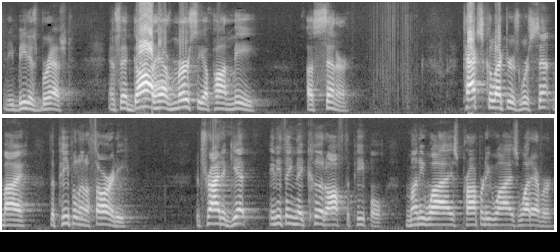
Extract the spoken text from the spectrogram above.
and he beat his breast and said, God, have mercy upon me, a sinner. Tax collectors were sent by the people in authority to try to get anything they could off the people, money wise, property wise, whatever.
